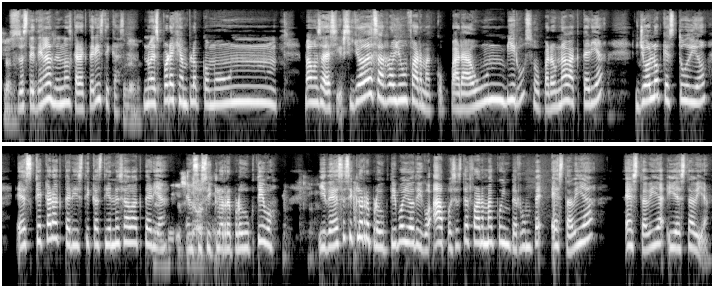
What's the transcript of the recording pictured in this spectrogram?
Entonces tienen las mismas características. No es, por ejemplo, como un, vamos a decir, si yo desarrollo un fármaco para un virus o para una bacteria, yo lo que estudio es qué características tiene esa bacteria en su ciclo reproductivo. Y de ese ciclo reproductivo yo digo, ah, pues este fármaco interrumpe esta vía, esta vía y esta vía.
